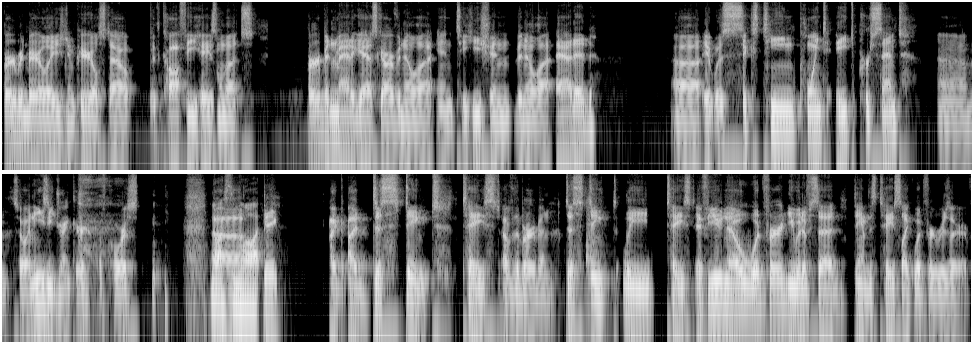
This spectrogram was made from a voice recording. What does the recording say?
bourbon barrel aged imperial stout with coffee, hazelnuts, bourbon Madagascar vanilla, and Tahitian vanilla added. Uh, it was 16.8%. Um, so an easy drinker, of course. nice and Uh, light. Big, a, a distinct taste of the bourbon. Distinctly taste. If you know Woodford, you would have said, "Damn, this tastes like Woodford Reserve."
